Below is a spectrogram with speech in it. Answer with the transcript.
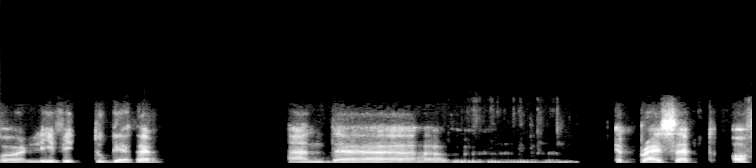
uh, live it together and uh, a precept of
